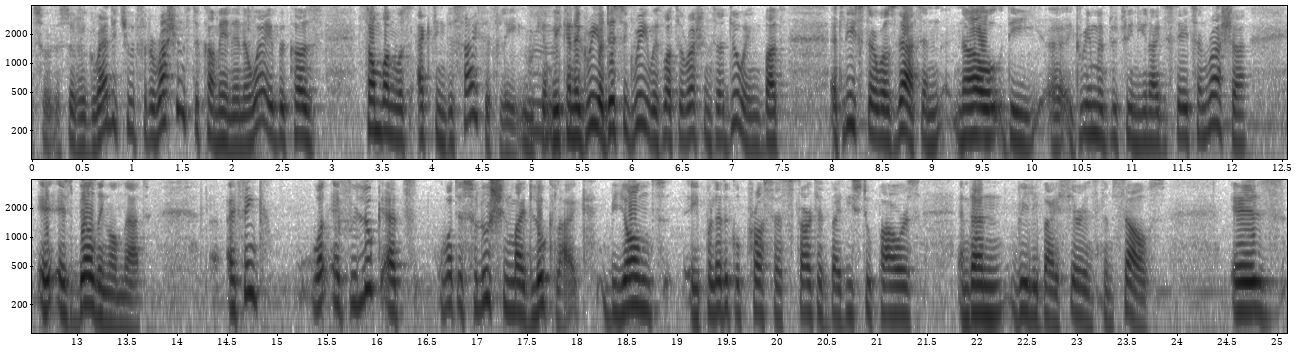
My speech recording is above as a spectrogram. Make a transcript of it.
sort, of, sort of gratitude for the Russians to come in in a way because someone was acting decisively. Mm. We, can, we can agree or disagree with what the Russians are doing, but at least there was that. And now the uh, agreement between the United States and Russia is, is building on that. I think what, if we look at what a solution might look like beyond a political process started by these two powers and then really by Syrians themselves, is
